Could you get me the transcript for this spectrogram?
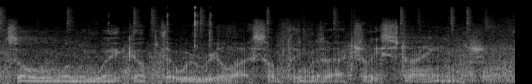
It's only when we wake up that we something was actually strange.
